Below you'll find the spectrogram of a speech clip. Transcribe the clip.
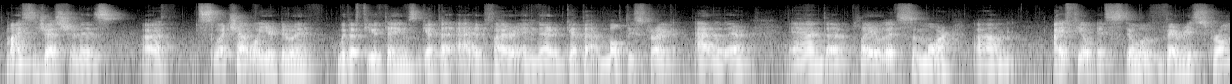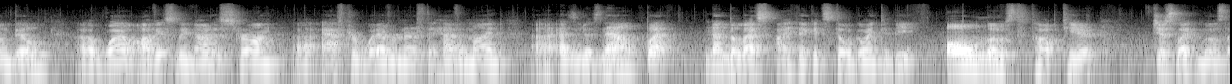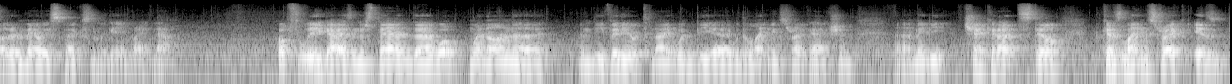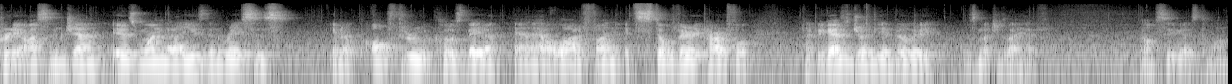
my suggestion is uh, switch out what you're doing with a few things, get that added fire in there, get that multi-strike out of there, and uh, play with it some more. Um, I feel it's still a very strong build, uh, while obviously not as strong uh, after whatever nerf they have in mind uh, as it is now, but nonetheless, I think it's still going to be almost top tier, just like most other melee specs in the game right now. Hopefully you guys understand uh, what went on uh, in the video tonight with the uh, with the lightning strike action. Uh, maybe check it out still because lightning strike is a pretty awesome gem. It is one that I used in races, you know, all through closed beta, and I had a lot of fun. It's still very powerful. Hope you guys enjoy the ability as much as I have, and I'll see you guys tomorrow.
